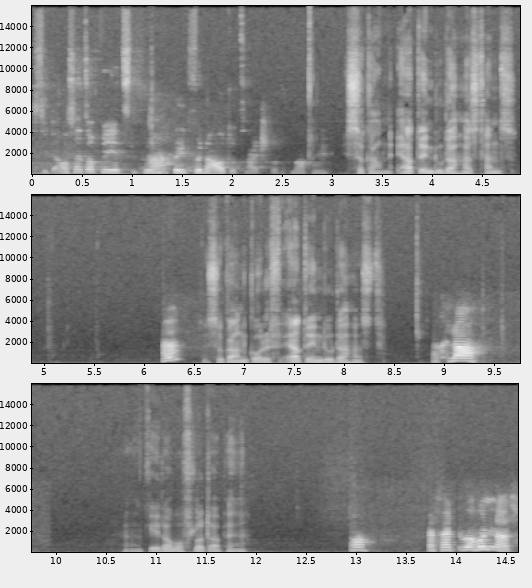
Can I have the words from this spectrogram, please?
Sieht aus, als ob wir jetzt ein Ah. Bild für eine Autozeitschrift machen. Ist sogar ein R, den du da hast, Hans. Hä? Ist sogar ein Golf R, den du da hast. Na klar. Ja, geht aber flott ab, hä? Oh, er fährt über 100.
